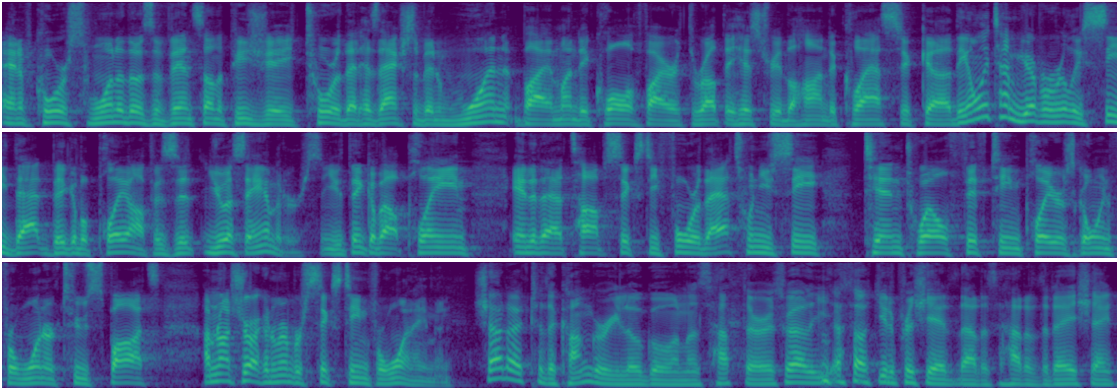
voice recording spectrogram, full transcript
And of course, one of those events on the PGA Tour that has actually been won by a Monday qualifier throughout the history of the Honda Classic. Uh, the only time you ever really see that big of a playoff is at U.S. Amateurs. You think about playing into that top 64, that's when you see 10, 12, 15 players going for one or two spots. I'm not sure I can remember 16 for one, Eamon. Shout out to the Congaree logo on his hat there as well. I thought you'd appreciate that as a hat of the day, Shane.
